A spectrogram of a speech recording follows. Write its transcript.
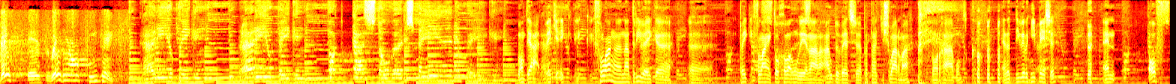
This is Radio Peking. Radio Peking, Radio Peking, podcast over de Spelen in Peking. Want ja, weet je, ik, ik, ik verlang eh, na drie weken uh, Peking verlang ik toch gewoon weer naar een ouderwets uh, patatje shawarma morgenavond. en dat, die wil ik niet missen. En of,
